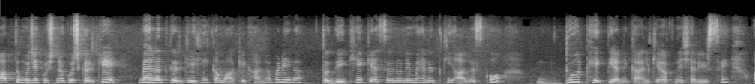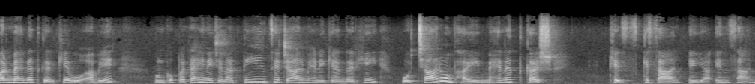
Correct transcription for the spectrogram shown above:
अब तो मुझे कुछ ना कुछ करके, मेहनत करके ही कमा के खाना पड़ेगा। तो देखिए कैसे उन्होंने मेहनत की, आलस को दूर फेंक दिया निकाल के अपने शरीर से, और मेहनत करके वो अब एक, उनको पता ही नहीं चला, तीन से चार महीने के अंदर ही वो चारों भाई मेहनत कश किसान या इंसान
